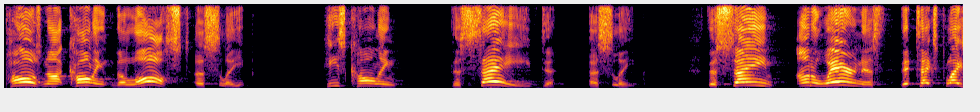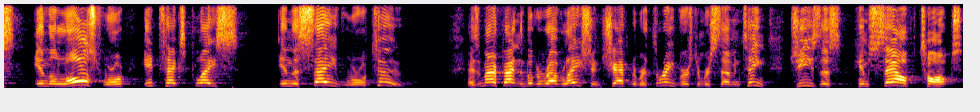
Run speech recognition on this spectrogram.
Paul's not calling the lost asleep, he's calling the saved asleep. The same unawareness that takes place in the lost world, it takes place in the saved world too. As a matter of fact, in the book of Revelation, chapter number 3, verse number 17, Jesus himself talks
